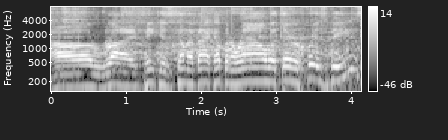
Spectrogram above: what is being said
All right, pink is coming back up and around with their frisbees.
